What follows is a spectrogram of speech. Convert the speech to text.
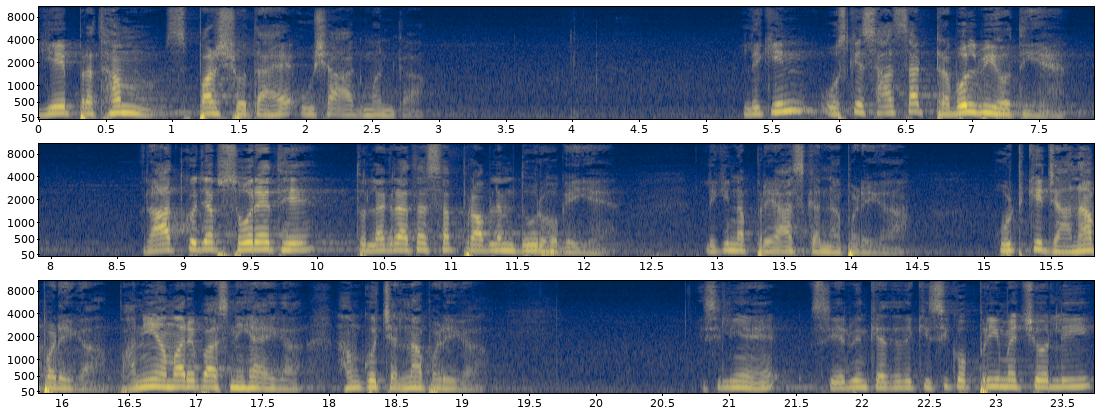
ये प्रथम स्पर्श होता है उषा आगमन का। लेकिन उसके साथ साथ ट्रबल भी होती है। रात को जब सो रहे थे तो लग रहा था सब प्रॉब्लम दूर हो गई है। लेकिन अब प्रयास करना पड़ेगा। उठ के जाना पड़ेगा। पानी हमारे पास नहीं आएगा। हमको चलना पड़ेगा। इसलिए श्री अरविंद कहते थे, किसी को प्री मेच्योरली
